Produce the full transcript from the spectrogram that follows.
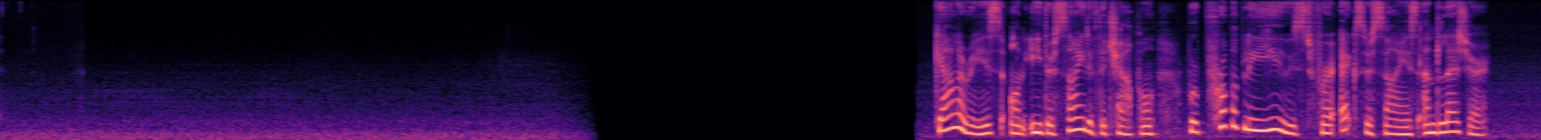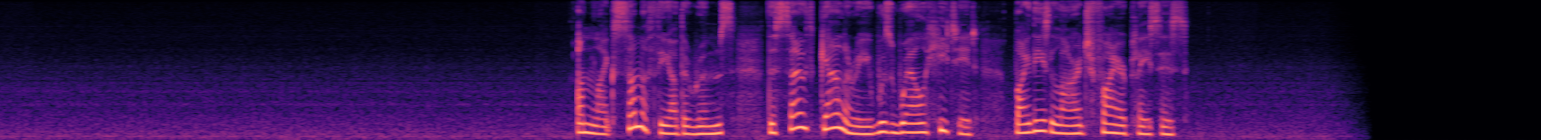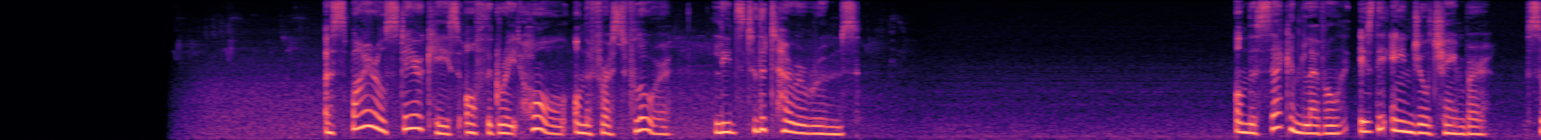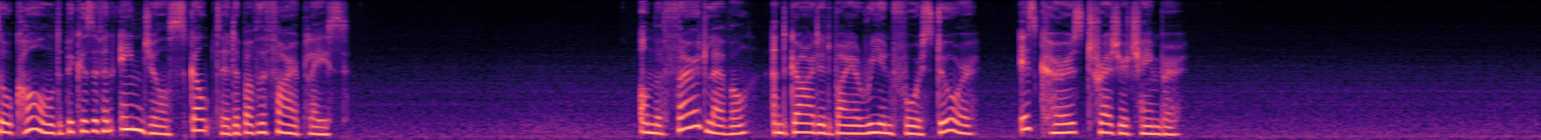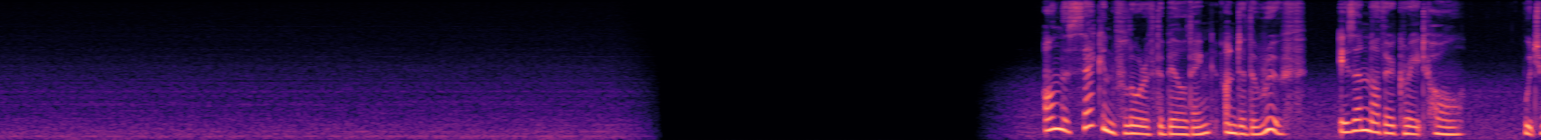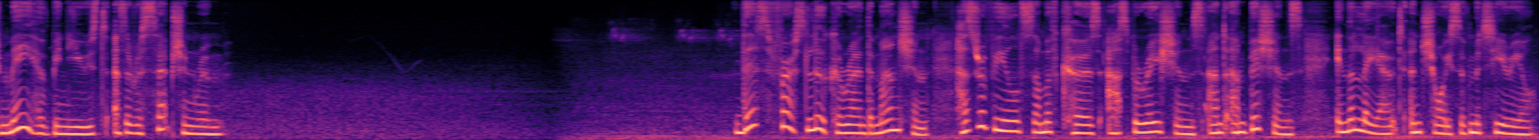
Galleries on either side of the chapel were probably used for exercise and leisure. Unlike some of the other rooms, the south gallery was well heated by these large fireplaces. A spiral staircase off the Great Hall on the first floor leads to the tower rooms. On the second level is the angel chamber, so called because of an angel sculpted above the fireplace. On the third level, and guarded by a reinforced door, is Coeur's treasure chamber. On the second floor of the building, under the roof, is another great hall, which may have been used as a reception room. This first look around the mansion has revealed some of Coeur's aspirations and ambitions in the layout and choice of material.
